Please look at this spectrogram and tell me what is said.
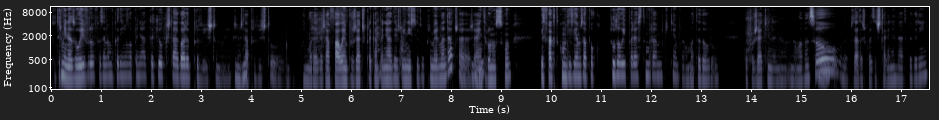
tu terminas o livro fazendo um bocadinho um apanhado daquilo que está agora previsto, não é? Que já uhum. está previsto, o Rui Moreira já fala em projetos para campanhar desde o início do primeiro mandato, já, já uhum. entrou no segundo, e de facto, como dizíamos há pouco, tudo ali parece demorar muito tempo, é um matadouro. O projeto ainda não, não avançou, uhum. apesar das coisas estarem a andar devagarinho.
